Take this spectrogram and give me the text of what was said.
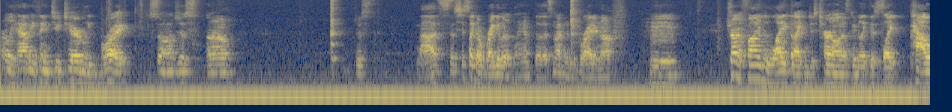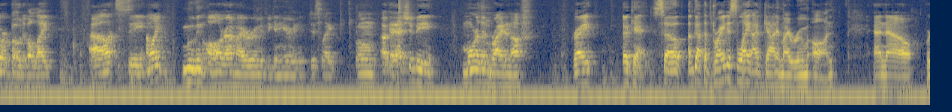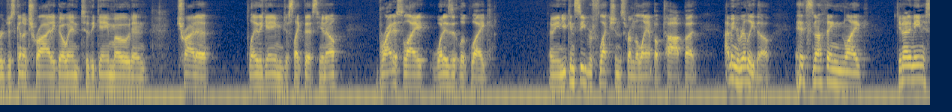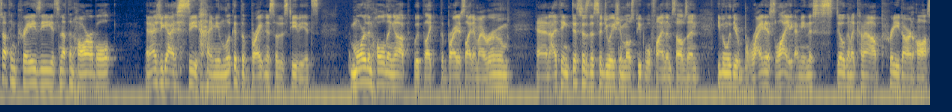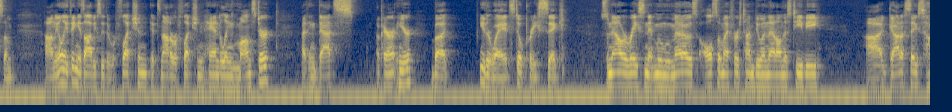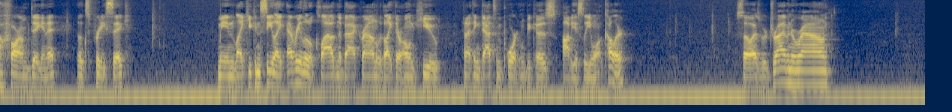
I don't really have anything too terribly bright, so I'll just, I don't know, just, nah, it's, it's just like a regular lamp though. That's not going to be bright enough. Hmm. trying to find a light that I can just turn on that's going to be like this like power boat of a light. Uh, let's see. I'm like moving all around my room if you can hear me. Just like boom. Okay, that should be more than bright enough. Right? Okay, so I've got the brightest light I've got in my room on. And now we're just gonna try to go into the game mode and try to play the game just like this, you know? Brightest light, what does it look like? I mean, you can see reflections from the lamp up top, but I mean, really though, it's nothing like you know what I mean? It's nothing crazy. It's nothing horrible. And as you guys see, I mean, look at the brightness of this TV. It's more than holding up with like the brightest light in my room. And I think this is the situation most people will find themselves in. Even with your brightest light, I mean, this is still going to come out pretty darn awesome. Um, the only thing is obviously the reflection. It's not a reflection handling monster. I think that's apparent here. But either way, it's still pretty sick. So now we're racing at Moo Moo Meadows. Also my first time doing that on this TV. I uh, gotta say, so far I'm digging it. It looks pretty sick. I mean, like you can see like every little cloud in the background with like their own hue, and I think that's important because obviously you want color. So as we're driving around,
